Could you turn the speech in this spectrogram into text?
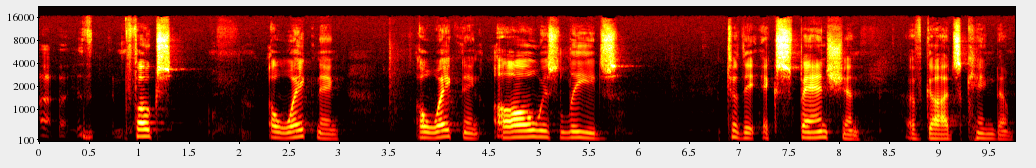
uh, folks, awakening, awakening always leads to the expansion of God's kingdom.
